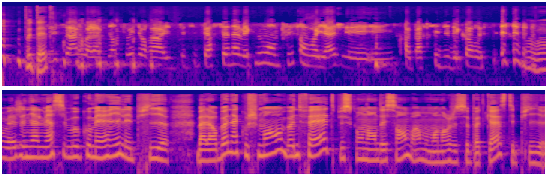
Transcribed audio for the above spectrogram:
Peut-être. C'est ça, voilà. Bientôt, il y aura une petite personne avec nous en plus en voyage et, il fera partie du décor aussi. bon, bah, génial. Merci beaucoup, Meryl. Et puis, euh, bah, alors, bon accouchement, bonne fête, puisqu'on est en décembre, hein, au moment d'enregistrer ce podcast. Et puis,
